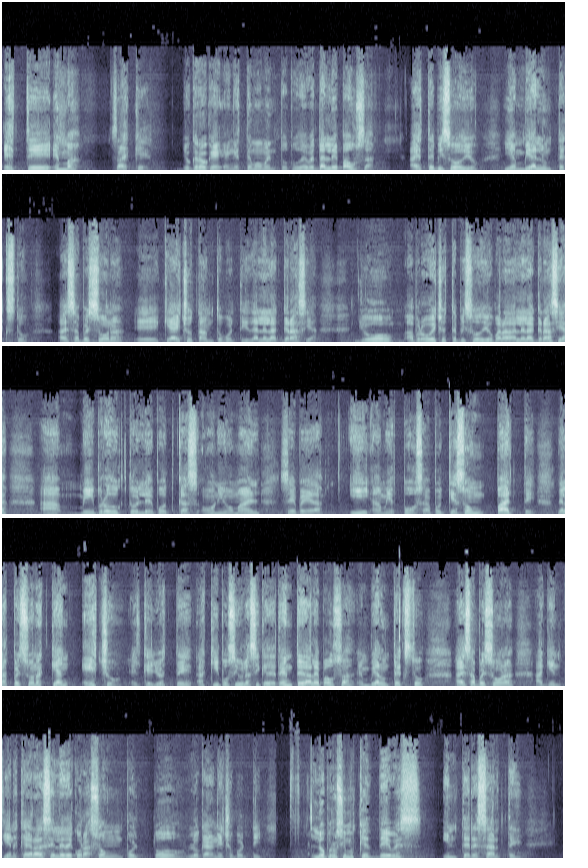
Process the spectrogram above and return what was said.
Este, es más, ¿sabes qué? Yo creo que en este momento tú debes darle pausa a este episodio y enviarle un texto a esa persona eh, que ha hecho tanto por ti, darle las gracias. Yo aprovecho este episodio para darle las gracias a mi productor de podcast, Oni Omar Cepeda y a mi esposa, porque son parte de las personas que han hecho el que yo esté aquí posible. Así que detente, dale pausa, envíale un texto a esa persona a quien tienes que agradecerle de corazón por todo lo que han hecho por ti. Lo próximo es que debes interesarte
